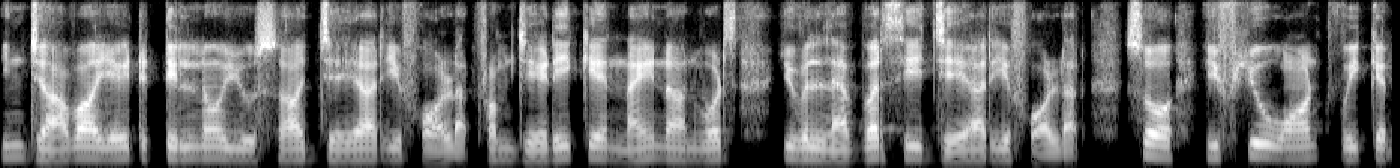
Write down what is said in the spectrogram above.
in Java 8 till now you saw JRE folder. From JDK 9 onwards, you will never see JRE folder. So if you want, we can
